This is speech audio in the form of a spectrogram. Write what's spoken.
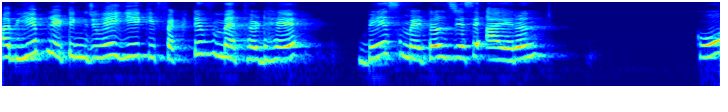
अब ये प्लेटिंग जो है, ये एक इफ़ेक्टिव मेथड है बेस मेटल्स जैसे आयरन को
